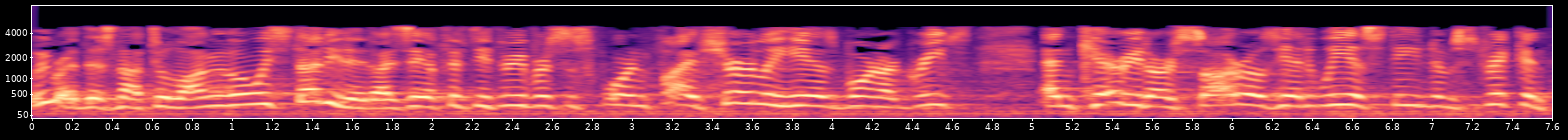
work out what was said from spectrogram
We read this not too long ago and we studied it. Isaiah 53 verses 4 and 5. Surely he has borne our griefs and carried our sorrows, yet we esteemed him stricken,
